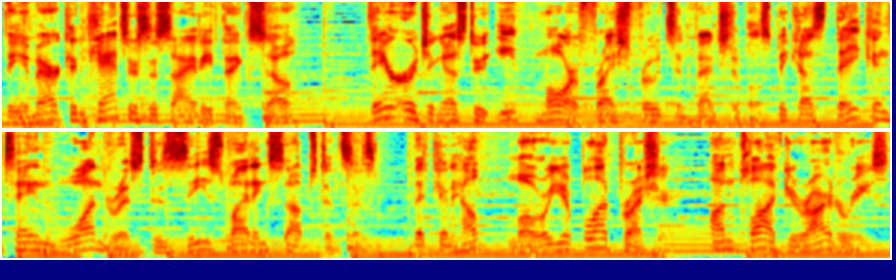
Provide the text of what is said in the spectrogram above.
The American Cancer Society thinks so. They're urging us to eat more fresh fruits and vegetables because they contain wondrous disease fighting substances that can help lower your blood pressure, unclog your arteries,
